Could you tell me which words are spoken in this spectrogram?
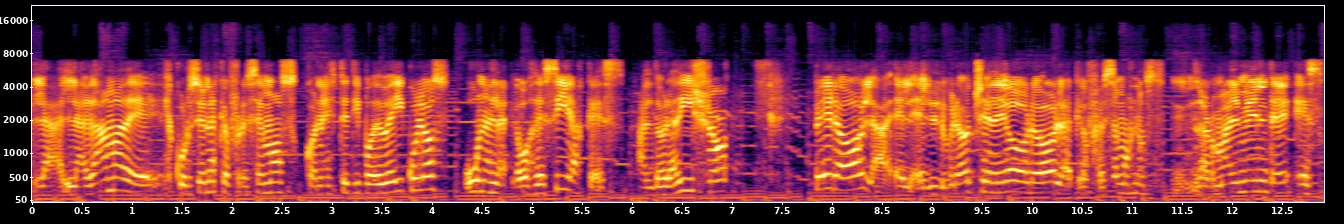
la, la gama de excursiones que ofrecemos con este tipo de vehículos, una es la que vos decías, que es al Doradillo, pero la- el, el broche de oro, la que ofrecemos nos- normalmente, es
